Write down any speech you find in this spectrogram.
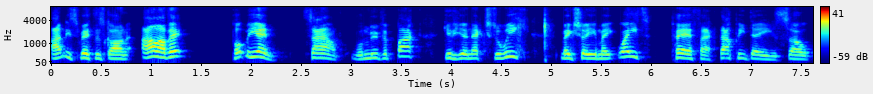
Anthony Smith has gone, I'll have it. Put me in. Sound. We'll move it back. Give you an extra week. Make sure you make weight. Perfect. Happy days. So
